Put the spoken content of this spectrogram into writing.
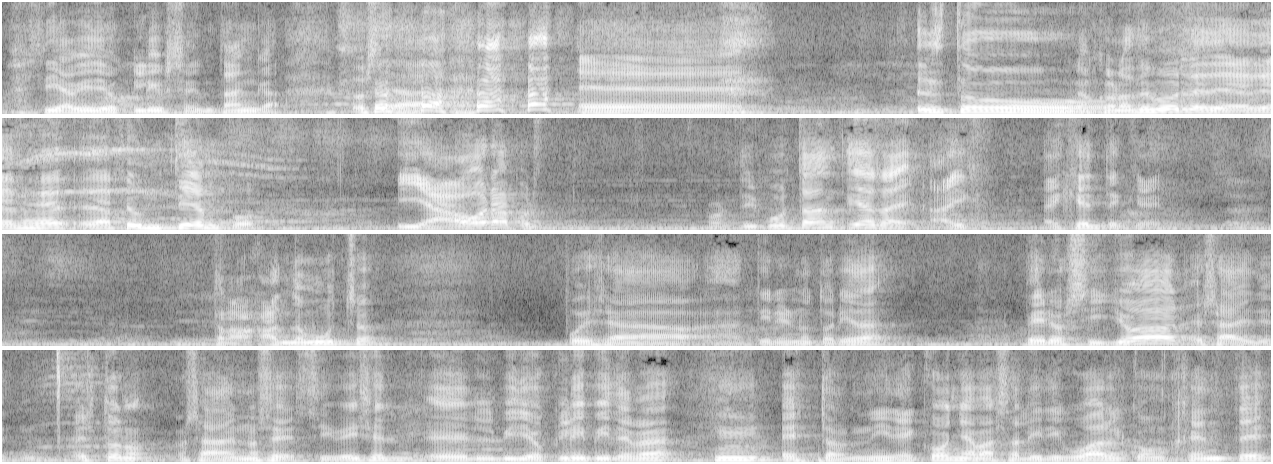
hacía videoclips en tanga. O sea. eh, Esto. nos conocemos desde, desde hace, desde hace un tiempo. Y ahora, pues, por circunstancias, hay, hay, hay gente que, trabajando mucho, pues ah, tiene notoriedad. Pero si yo, o sea, esto no, o sea, no sé, si veis el, el videoclip y demás, esto ni de coña va a salir igual con gente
